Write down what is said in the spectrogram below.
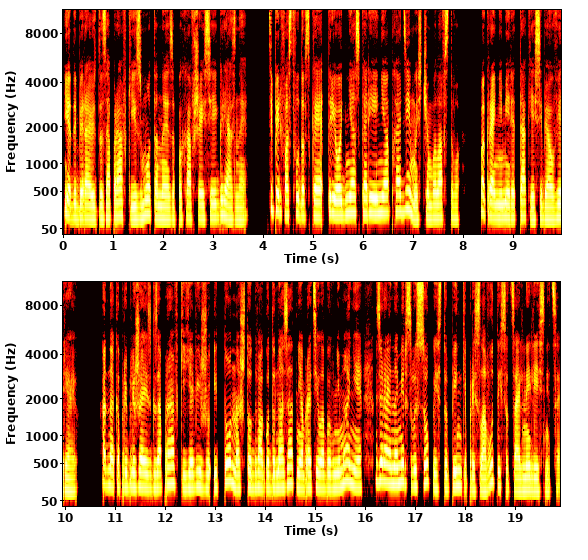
Я добираюсь до заправки, измотанная, запыхавшаяся и грязная. Теперь фастфудовское «трио дня» скорее необходимость, чем баловство. По крайней мере, так я себя уверяю. Однако, приближаясь к заправке, я вижу и то, на что два года назад не обратила бы внимания, взирая на мир с высокой ступеньки пресловутой социальной лестницы.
